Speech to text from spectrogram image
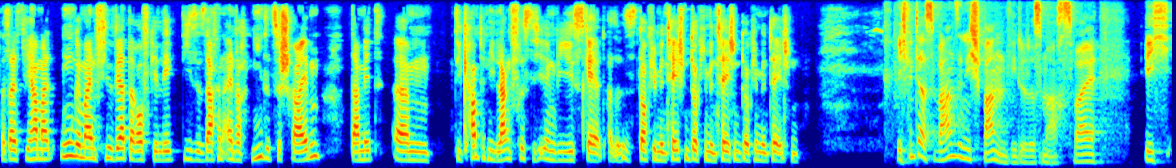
Das heißt, wir haben halt ungemein viel Wert darauf gelegt, diese Sachen einfach niederzuschreiben, damit ähm, die Company langfristig irgendwie scaled. Also das ist Documentation, Documentation, Documentation. Ich finde das wahnsinnig spannend, wie du das machst, weil ich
